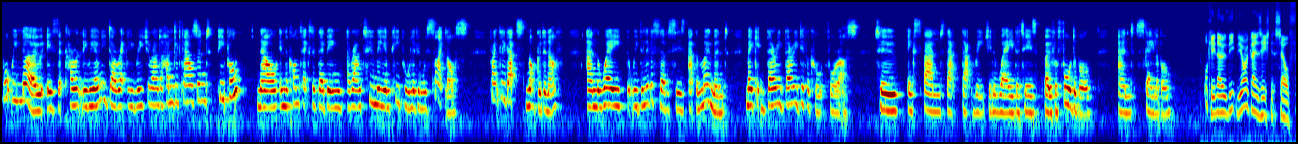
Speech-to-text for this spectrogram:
what we know is that currently we only directly reach around 100,000 people. Now, in the context of there being around 2 million people living with sight loss, frankly, that's not good enough. And the way that we deliver services at the moment make it very, very difficult for us to expand that, that reach in a way that is both affordable and scalable. Okay, now the, the organisation itself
